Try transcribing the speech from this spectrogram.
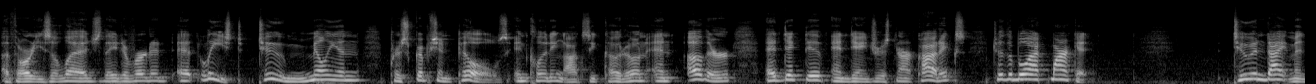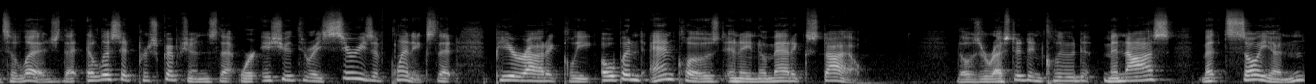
Authorities allege they diverted at least 2 million prescription pills, including oxycodone and other addictive and dangerous narcotics, to the black market. Two indictments allege that illicit prescriptions that were issued through a series of clinics that periodically opened and closed in a nomadic style. Those arrested include Minas Matosyan,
